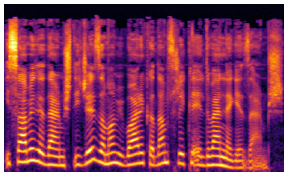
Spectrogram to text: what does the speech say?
isabet edermiş diyeceği zaman mübarek adam sürekli eldivenle gezermiş.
